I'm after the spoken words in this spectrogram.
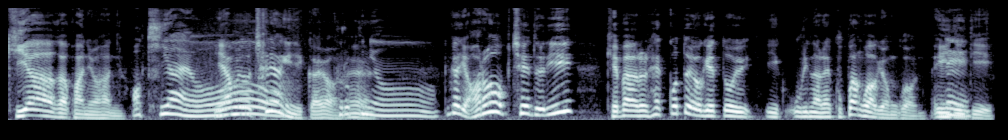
기아가 관여한. 어, 기아요. 이 아무래도 차량이니까요. 그렇군요. 네. 그러니까 여러 업체들이 개발을 했고 또 여기에 또 이 우리나라의 국방과학연구원 ADD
